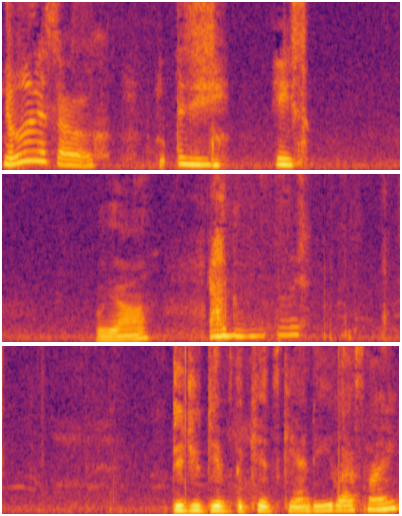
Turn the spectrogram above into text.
No, so he's he's Oh, yeah? Did you give the kids candy last night?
